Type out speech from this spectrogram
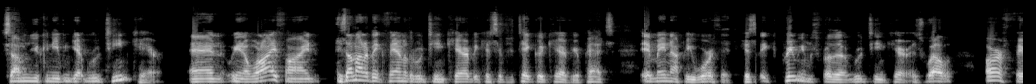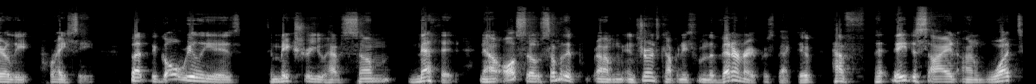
Some you can even get routine care. And, you know, what I find is I'm not a big fan of the routine care because if you take good care of your pets, it may not be worth it because the premiums for the routine care as well are fairly pricey. But the goal really is to make sure you have some method. Now, also, some of the um, insurance companies, from the veterinary perspective, have they decide on what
